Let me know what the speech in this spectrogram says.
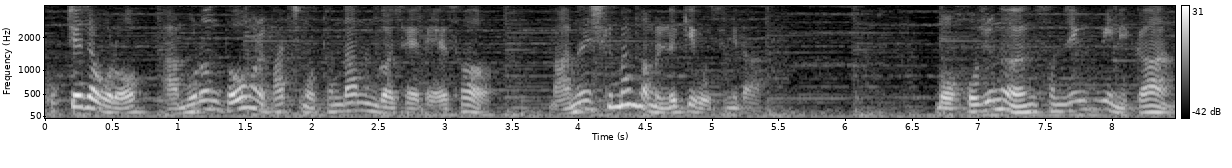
국제적으로 아무런 도움을 받지 못한다는 것에 대해서 많은 실망감을 느끼고 있습니다. 뭐 호주는 선진국이니까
